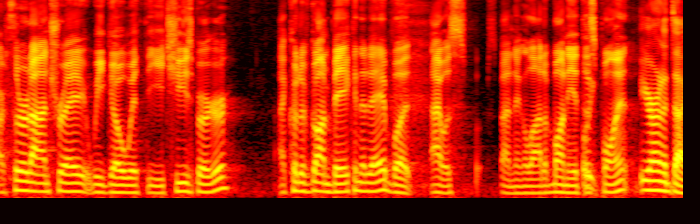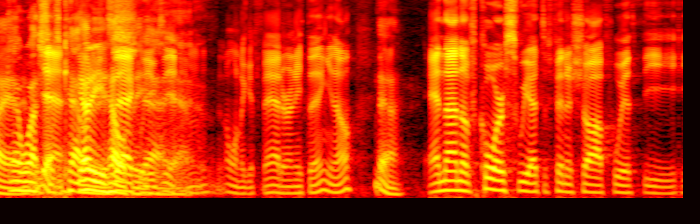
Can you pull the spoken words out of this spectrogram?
our third entree, we go with the cheeseburger. I could have gone bacon today, but I was spending a lot of money at this point. You're on a diet. Yeah, watch Yeah, those you gotta eat healthy. Exactly. Yeah, Yeah, I don't want to get fat or anything, you know. Yeah. And then, of course, we had to finish off with the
